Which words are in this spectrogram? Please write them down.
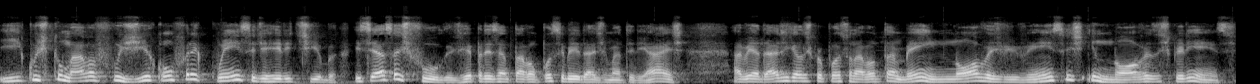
e costumava fugir com frequência de Heritiba. E se essas fugas representavam possibilidades materiais, a verdade é que elas proporcionavam também novas vivências e novas experiências.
